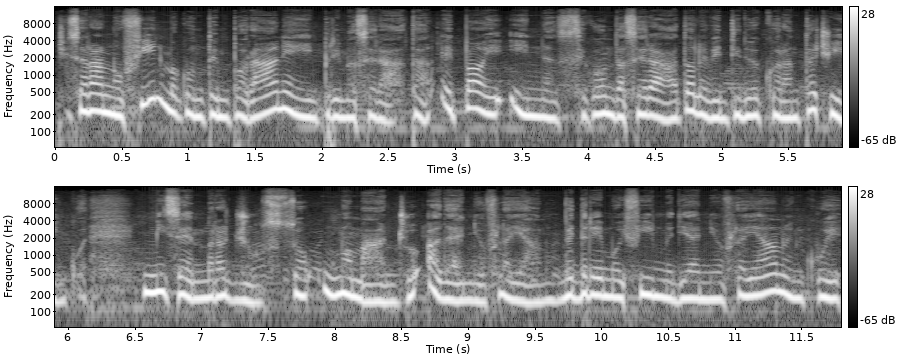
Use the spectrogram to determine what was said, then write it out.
Ci saranno film contemporanei in prima serata e poi in seconda serata, alle 22.45, mi sembra giusto un omaggio ad Ennio Flaiano. Vedremo i film di Ennio Flaiano in cui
